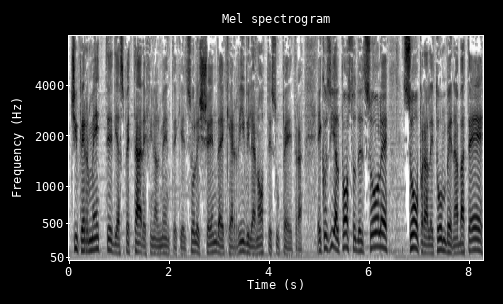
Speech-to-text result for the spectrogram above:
ci permette di aspettare finalmente che il sole scenda e che arrivi la notte su Petra. E così al posto del sole, sopra le tombe nabatee,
